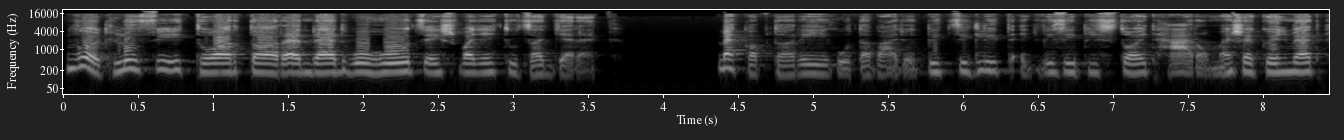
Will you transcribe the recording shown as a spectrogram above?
Volt lufi, torta, rendelt bohóc és vagy egy tucat gyerek. Megkapta a régóta vágyott biciklit, egy vízipisztolyt, három mesekönyvet,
